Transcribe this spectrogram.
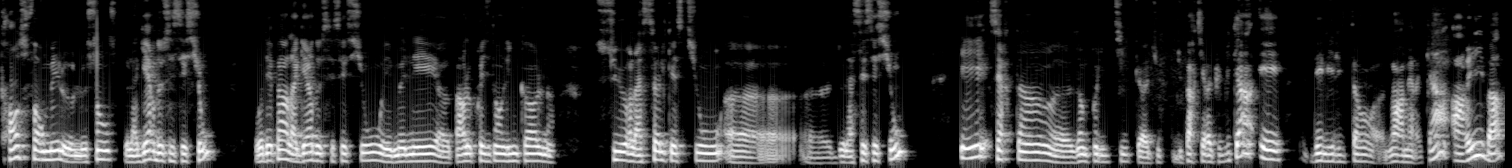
transformer le, le, sens de la guerre de sécession. Au départ, la guerre de sécession est menée par le président Lincoln sur la seule question de la sécession, et certains hommes politiques du, du, Parti républicain et des militants euh, nord-américains arrivent à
